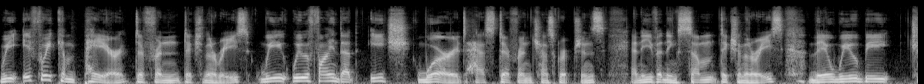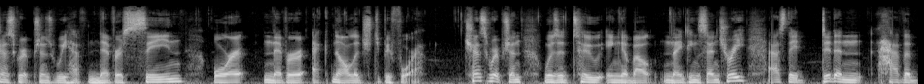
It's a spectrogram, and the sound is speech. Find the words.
We, if we compare different dictionaries, we, we will find that each word has different transcriptions, and even in some dictionaries, there will be transcriptions we have never seen or never acknowledged before. Transcription was a tool in about 19th century as they didn't have a,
